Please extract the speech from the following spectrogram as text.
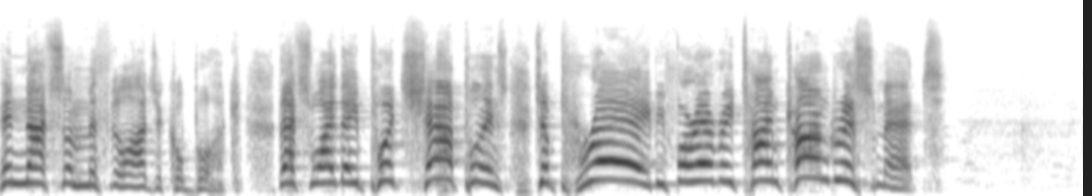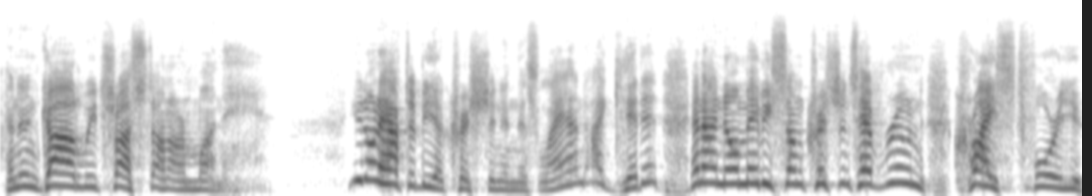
and not some mythological book. That's why they put chaplains to pray before every time Congress met. And in God we trust on our money. You don't have to be a Christian in this land. I get it. And I know maybe some Christians have ruined Christ for you.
